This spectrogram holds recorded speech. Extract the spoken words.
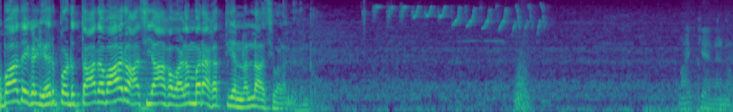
உபாதைகள் ஏற்படுத்தாதவாறு ஆசியாக வலம் வர அகத்தியன் நல்ல ஆசி வழங்குகின்றோம். மைக்கு என்னென்ன?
